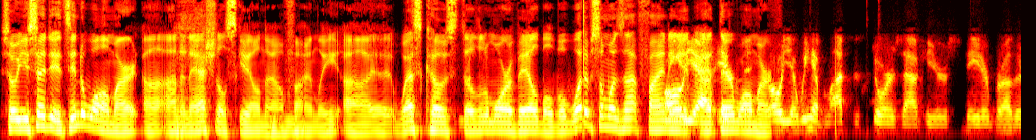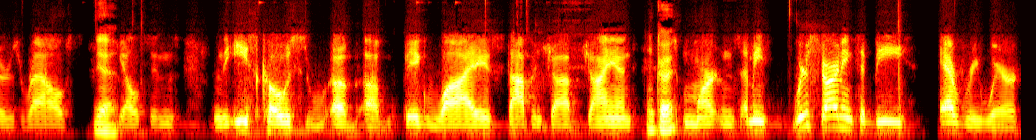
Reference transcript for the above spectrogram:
So you said it's into Walmart uh, on a national scale now. Mm-hmm. Finally, uh, West Coast a little more available. But what if someone's not finding oh it yeah, at their Walmart? Oh yeah, we have lots of stores out here: Stater Brothers, Ralph's, Yeah. Gelson's. On the East Coast, uh, uh, Big Y's, Stop and Shop, Giant, Okay. Martins. I mean, we're starting to be everywhere,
